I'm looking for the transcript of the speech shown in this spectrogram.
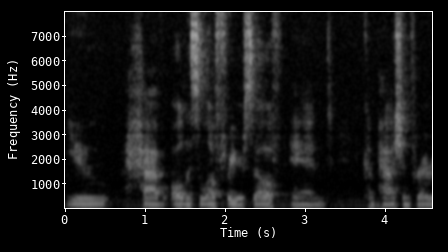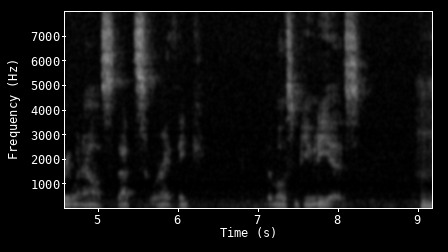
you have all this love for yourself and compassion for everyone else. That's where I think the most beauty is. Hmm.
